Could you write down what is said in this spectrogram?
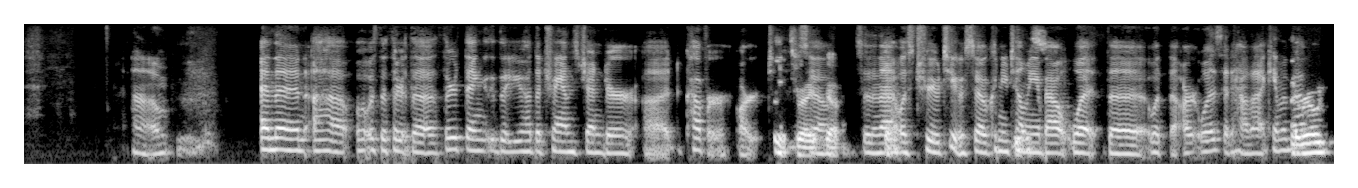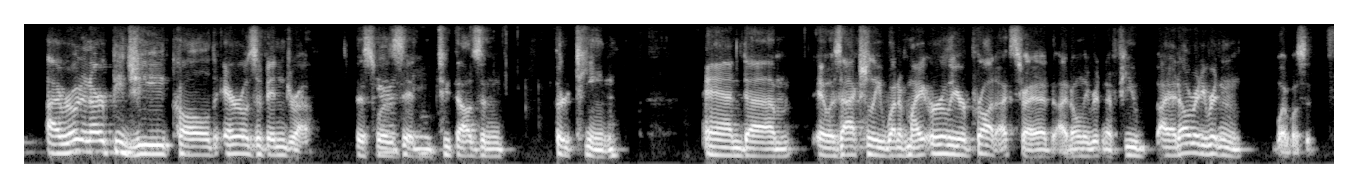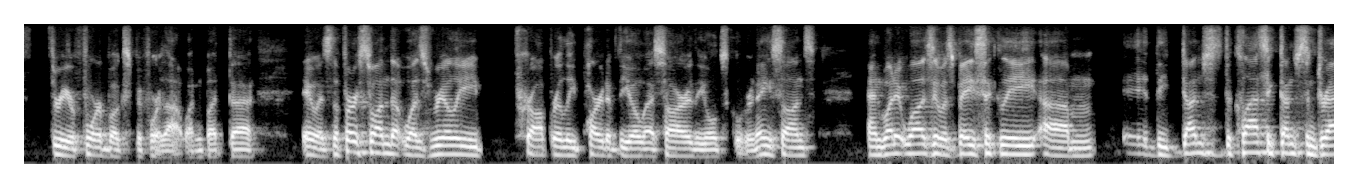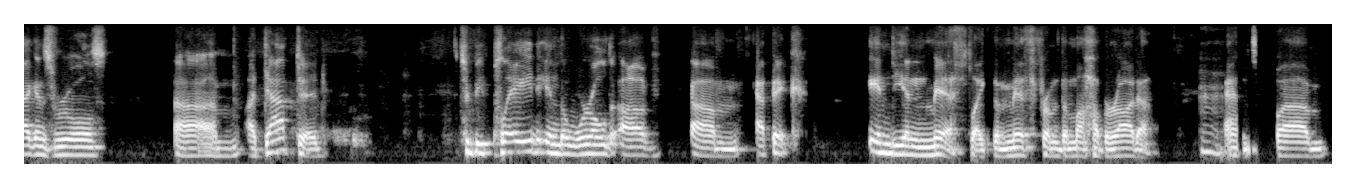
Um, and then uh, what was the third? The third thing that you had the transgender uh, cover art. That's right. So, yeah. so then that yeah. was true too. So can you tell yes. me about what the what the art was and how that came about? I wrote I wrote an RPG called Arrows of Indra. This was in 2013, and um, it was actually one of my earlier products. Right, I'd, I'd, only written a few. I had already written what was it, three or four books before that one, but uh, it was the first one that was really properly part of the OSR, the old school Renaissance. And what it was, it was basically um, the Dungeons, the classic Dungeons and Dragons rules um, adapted to be played in the world of um, epic Indian myth, like the myth from the Mahabharata. Mm. And um,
